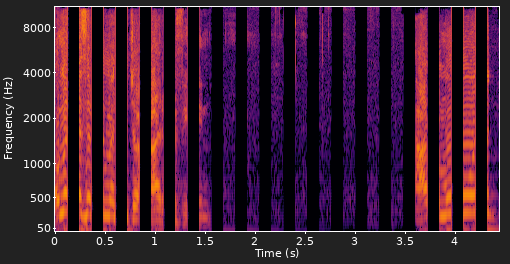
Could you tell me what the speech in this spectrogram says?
ومثل ما أنتم عارفين عمود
